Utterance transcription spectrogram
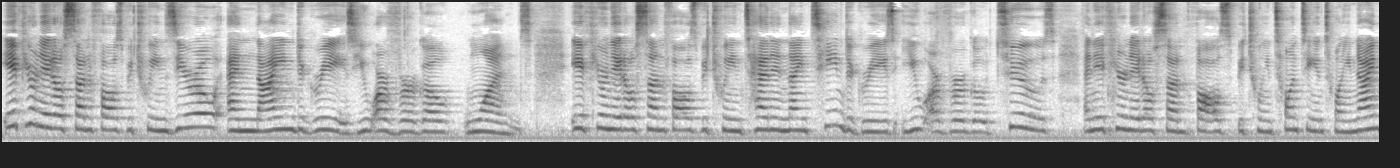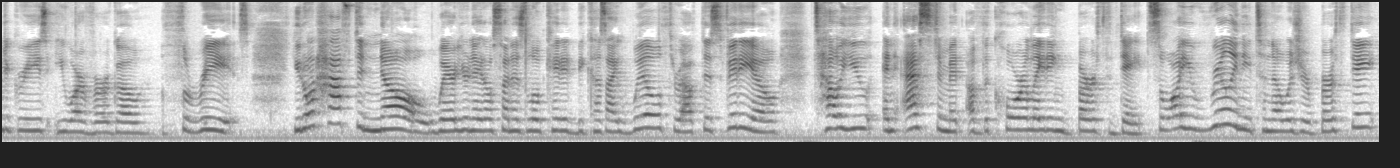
If your natal sun falls between 0 and 9 degrees, you are Virgo 1s. If your natal sun falls between 10 and 19 degrees, you are Virgo 2s. And if your natal sun falls between 20 and 29 degrees, you are Virgo 3s. You don't have to know where your natal sun is located because I will, throughout this video, tell you an estimate of the correlating birth date. So all you really need to know is your birth date.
